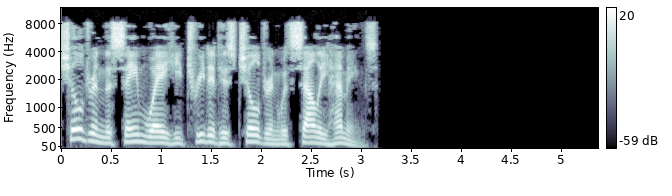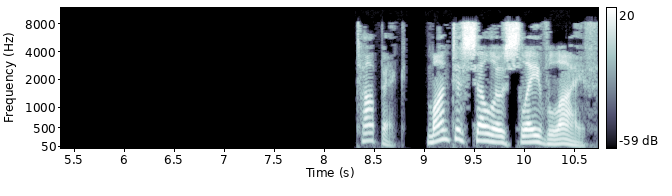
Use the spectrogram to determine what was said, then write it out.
children the same way he treated his children with Sally Hemings. Monticello slave life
